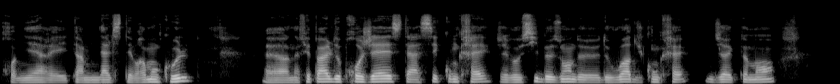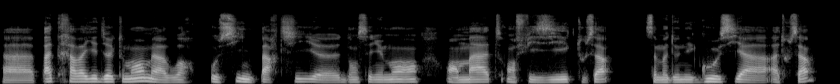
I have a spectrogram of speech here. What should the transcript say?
première et terminale, c'était vraiment cool. Euh, on a fait pas mal de projets, c'était assez concret. J'avais aussi besoin de, voir du concret directement. Euh, pas travailler directement, mais avoir aussi une partie euh, d'enseignement en maths, en physique, tout ça. Ça m'a donné goût aussi à, tout ça.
